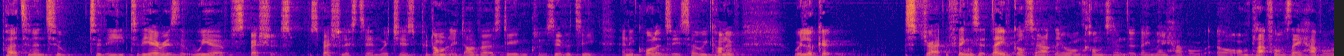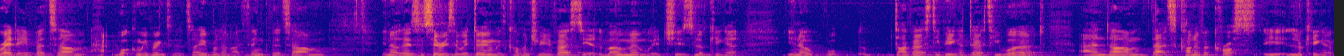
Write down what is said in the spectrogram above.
pertinent to, to, the, to the areas that we are special, specialists in, which is predominantly diversity, inclusivity, and equality. So we kind of we look at stra- things that they've got out there on content that they may have, or, or on platforms they have already, but um, ha- what can we bring to the table? And I think that um, you know, there's a series that we're doing with Coventry University at the moment, which is looking at, you know, diversity being a dirty word. And um, that's kind of across, looking at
